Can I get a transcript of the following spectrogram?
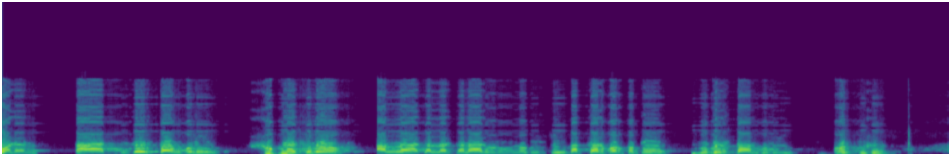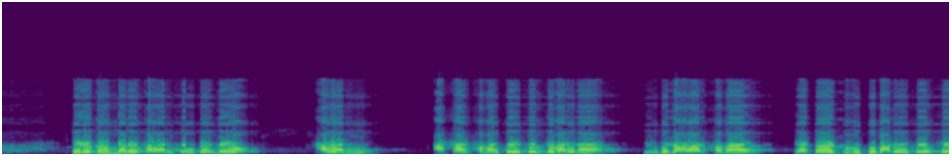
বলেন, তার নিজের স্তনগুলি শুকনো ছিল। আল্লাহ জাল্লার জালাল নবীর এই বাচ্চার বরকতে নিজের স্তনগুলি ভর্তি হয়ে এরকম ভাবে খাওয়ারিকে উঠাইলো খাওয়ারি আসার সময় তো চলতে পারে না। কিন্তু যাওয়ার সময় এত দ্রুত ভাবে চলছে,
